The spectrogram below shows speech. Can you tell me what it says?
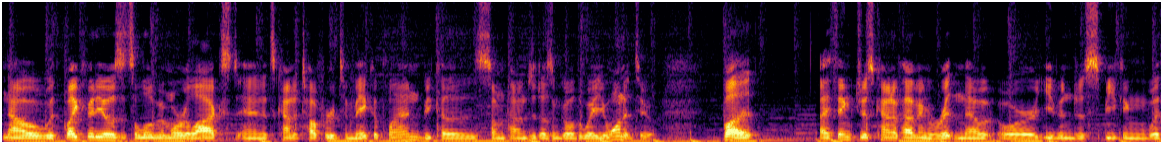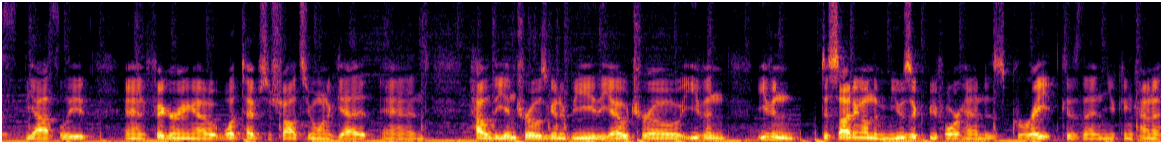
now, with bike videos, it's a little bit more relaxed and it's kind of tougher to make a plan because sometimes it doesn't go the way you want it to. But I think just kind of having written out or even just speaking with the athlete and figuring out what types of shots you want to get and how the intro is going to be, the outro, even even deciding on the music beforehand is great because then you can kind of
